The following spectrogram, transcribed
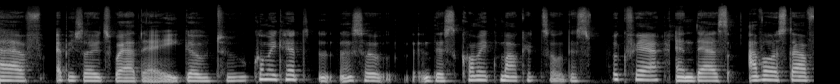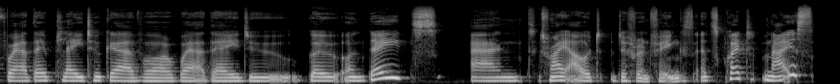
have episodes where they go to Comiket uh, so this comic market so this book fair and there's other stuff where they play together where they do go on dates and try out different things. It's quite nice,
